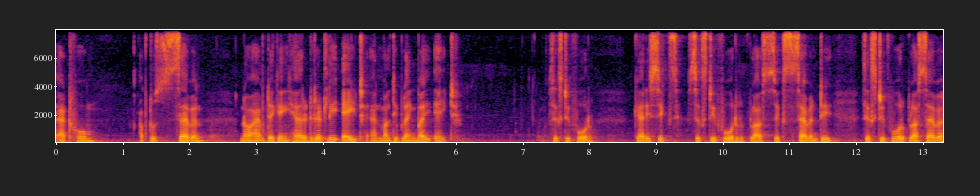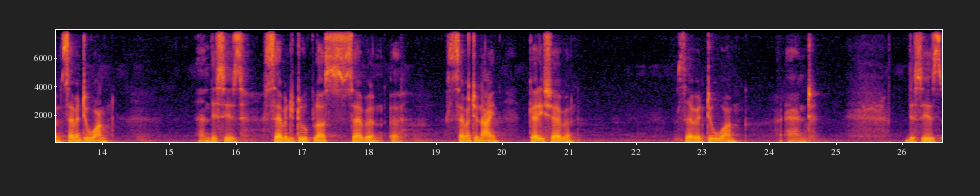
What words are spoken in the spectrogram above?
at home up to 7 now I am taking here directly 8 and multiplying by 8 64 carry 6 64 plus 6 70 64 plus 7 71 and this is 72 plus 7 uh, 79 carry 7 71 and this is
